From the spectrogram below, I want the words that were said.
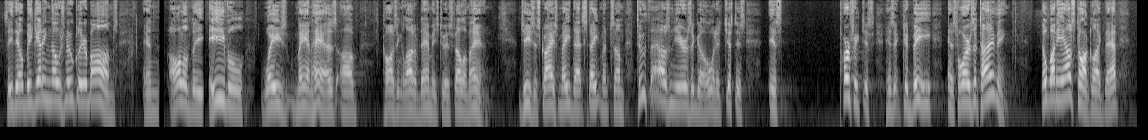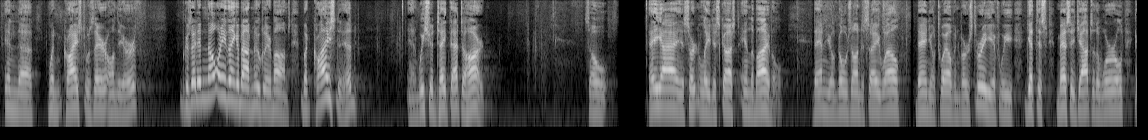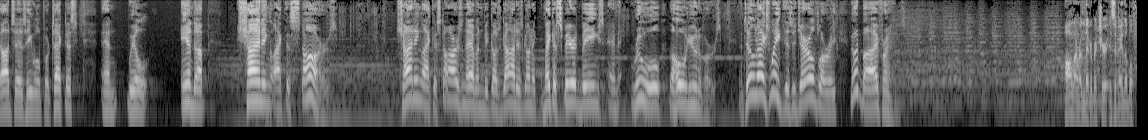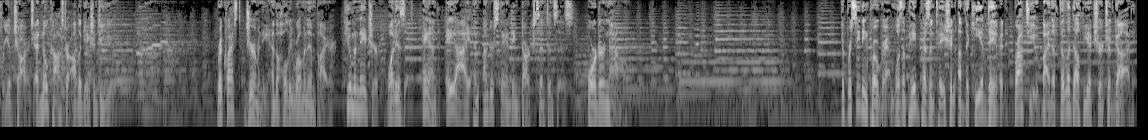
See, they'll be getting those nuclear bombs and all of the evil ways man has of causing a lot of damage to his fellow man. Jesus Christ made that statement some 2,000 years ago, and it's just as, as perfect as, as it could be as far as the timing. Nobody else talked like that in, uh, when Christ was there on the earth because they didn't know anything about nuclear bombs. But Christ did, and we should take that to heart. So AI is certainly discussed in the Bible. Daniel goes on to say, well, Daniel 12 and verse 3, if we get this message out to the world, God says He will protect us and we'll end up shining like the stars. Shining like the stars in heaven because God is going to make us spirit beings and rule the whole universe. Until next week, this is Gerald Flurry. Goodbye, friends. All our literature is available free of charge at no cost or obligation to you. Request Germany and the Holy Roman Empire, Human Nature, What is it? and AI and Understanding Dark Sentences. Order now. The preceding program was a paid presentation of the Key of David brought to you by the Philadelphia Church of God.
